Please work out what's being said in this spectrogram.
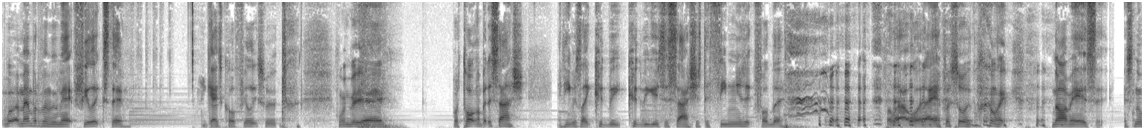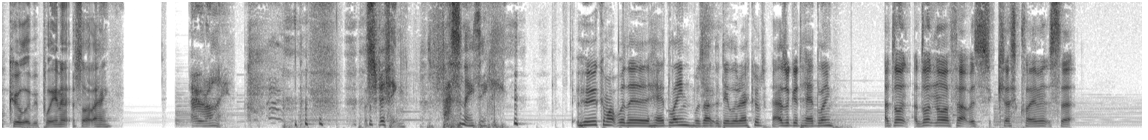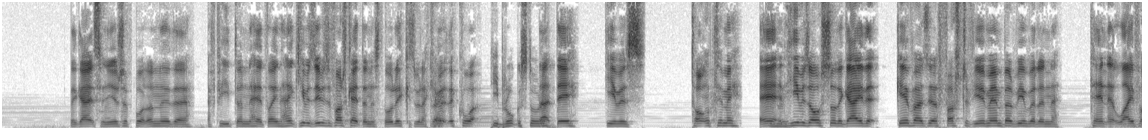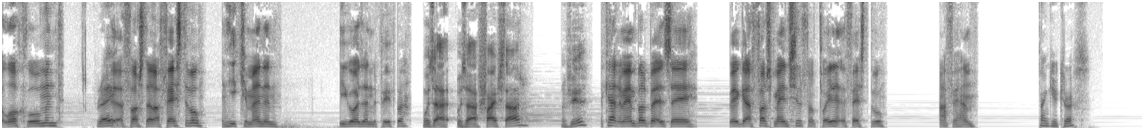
well, remember when we met Felix, the, the guy's called Felix, when we uh, were talking about the sash, and he was like, "Could we could we use the sash as the theme music for the for that, that episode?" I'm like, "No, mate, it's it's no cool to be playing it, sort of thing." Oh right, spiffing. Fascinating. Who come up with the headline? Was that the Daily Record? That is a good headline. I don't I don't know if that was Chris Clements that the guy that's the news reporter now the if he'd done the headline. I think he was he was the first guy that done the story because when I came Right. out the court He broke the story. that day he was talking to me eh, Mhm. and he was also the guy that gave us our first review. Remember we were in the tent at live at Loch Lomond right. at the first ever festival and he came in and he got us in the paper. Was it a, was it a five star review? I can't remember but it's uh, we got a first mention for playing at the festival after him. Thank you, Chris.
